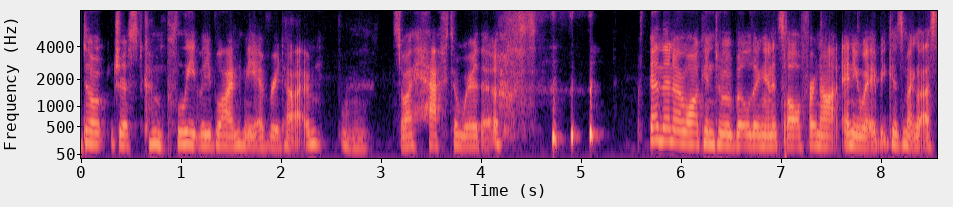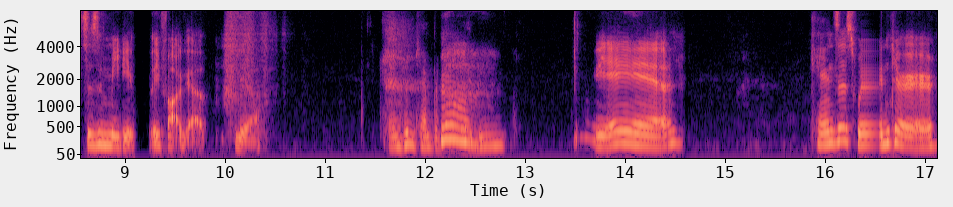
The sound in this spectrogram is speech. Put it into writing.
don't just completely blind me every time. Mhm. So I have to wear those. and then I walk into a building and it's all for naught anyway because my glasses immediately fog up. yeah. Changing temperature. Yeah. Kansas winter.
